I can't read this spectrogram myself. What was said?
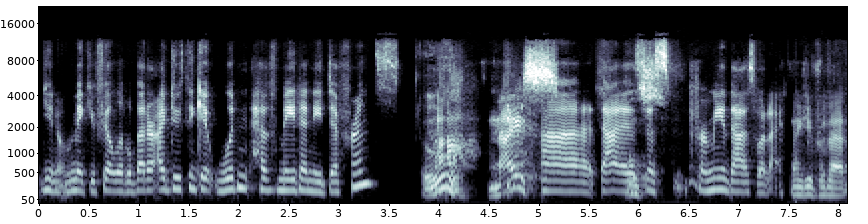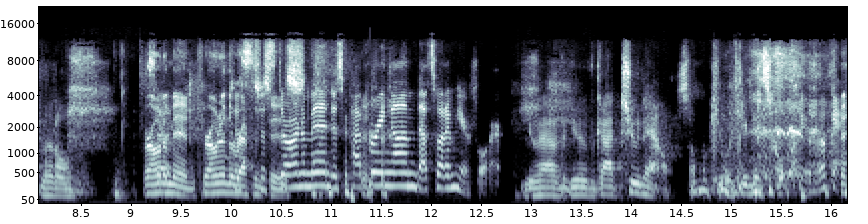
you know, make you feel a little better, I do think it wouldn't have made any difference. Ooh. Ah, nice. Uh, that is Nice. just for me. That's what I. Thank you for that little. throwing so them in, throwing in the just, references. just throwing them in, just peppering them. That's what I'm here for. You have you've got two now, so we'll keep, we'll keep it score. Okay.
